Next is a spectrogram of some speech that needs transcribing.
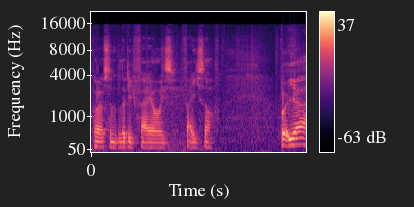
person bloody fail his face off. But yeah,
